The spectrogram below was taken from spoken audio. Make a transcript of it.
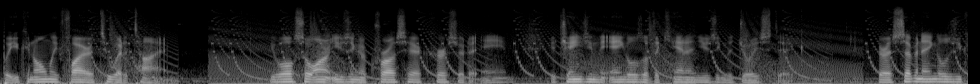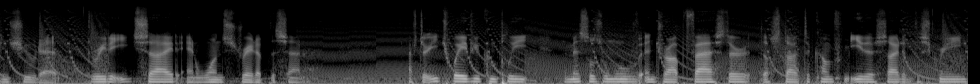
but you can only fire two at a time. You also aren't using a crosshair cursor to aim. You're changing the angles of the cannon using the joystick. There are seven angles you can shoot at, three to each side and one straight up the center. After each wave you complete, the missiles will move and drop faster, they'll start to come from either side of the screen,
